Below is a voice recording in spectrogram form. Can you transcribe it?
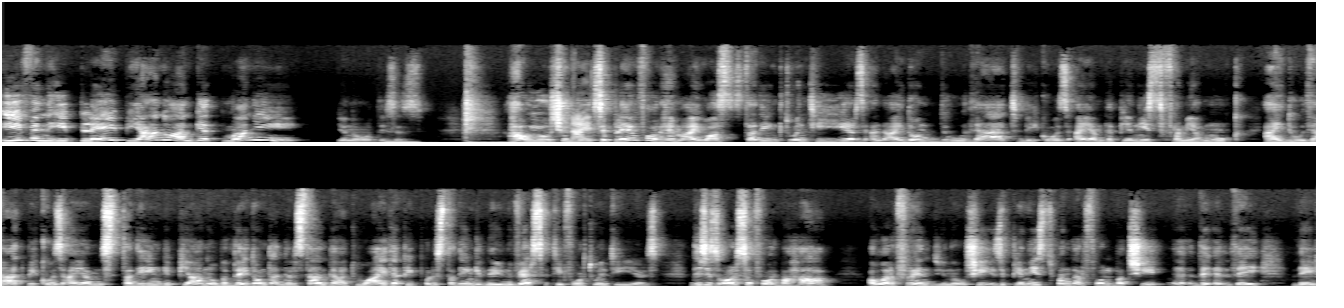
even he play piano and get money. You know this hmm. is how you should Nice. explain for him. I was studying 20 years and I don't do that because I am the pianist from Yarmouk. I do that because I am studying piano, but they don't understand that. Why the people studying in the university for 20 years? This is also for Baha, our friend. You know, she is a pianist, wonderful, but she uh, they they, they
